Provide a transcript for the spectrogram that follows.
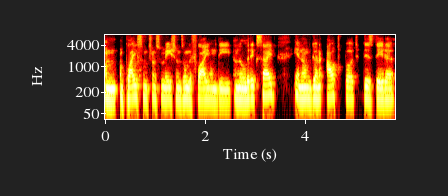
I'm applying some transformations on the fly on the analytics side, and I'm going to output this data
